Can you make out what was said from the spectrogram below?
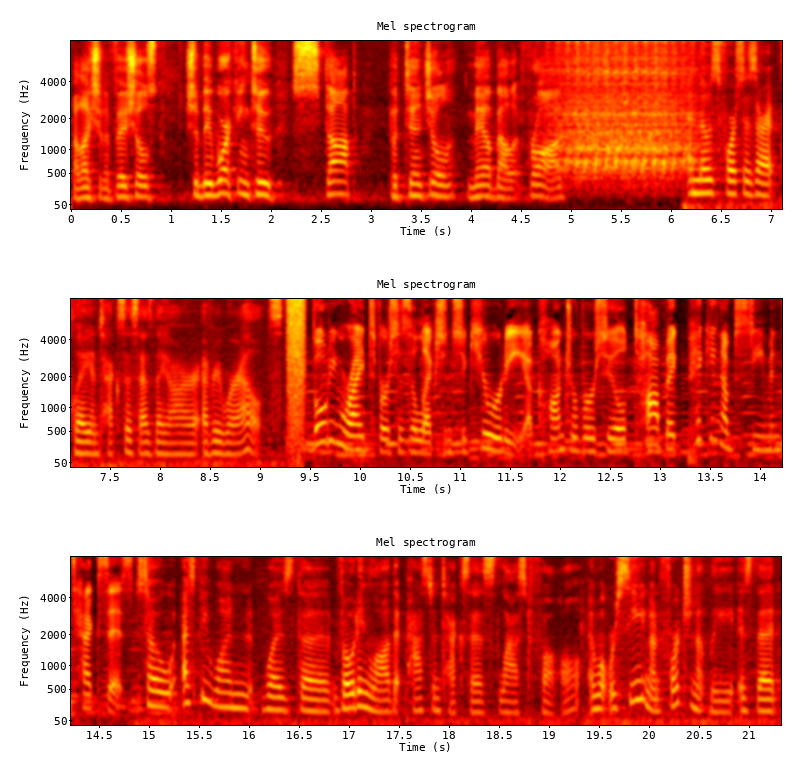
Election officials should be working to stop potential mail ballot fraud. And those forces are at play in Texas as they are everywhere else. Voting rights versus election security, a controversial topic picking up steam in Texas. So, SB 1 was the voting law that passed in Texas last fall. And what we're seeing, unfortunately, is that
